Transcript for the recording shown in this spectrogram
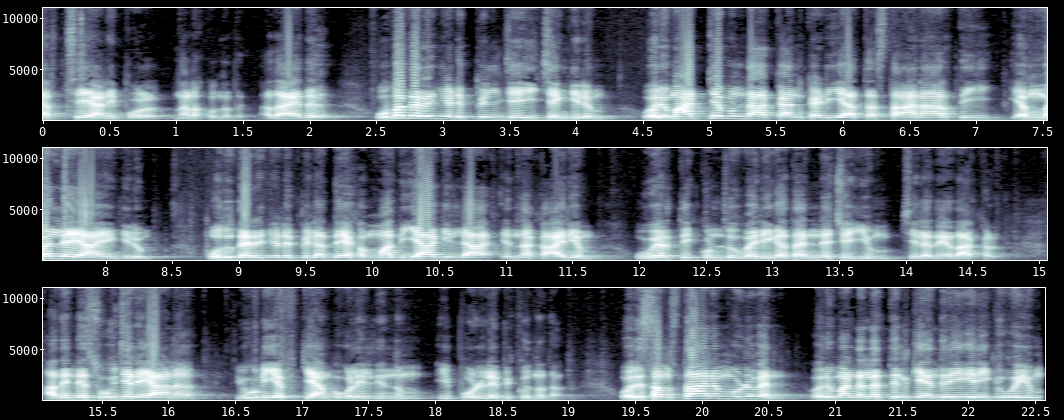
ചർച്ചയാണിപ്പോൾ നടക്കുന്നത്. അതായത് ഉപതെരഞ്ഞെടുപ്പിൽ ജയിച്ചെങ്കിലും ഒരു മാറ്റമുണ്ടാക്കാൻ കഴിയാത്ത സ്ഥാനാർത്ഥി എം എൽ എ ആയെങ്കിലും പൊതു തെരഞ്ഞെടുപ്പിൽ അദ്ദേഹം മതിയാകില്ല എന്ന കാര്യം ഉയർത്തിക്കൊണ്ടുവരിക തന്നെ ചെയ്യും ചില നേതാക്കൾ. അതിന്റെ സൂചനയാണ് യു ഡി എഫ് ക്യാമ്പുകളിൽ നിന്നും ഇപ്പോൾ ലഭിക്കുന്നത്. ഒരു സംസ്ഥാനം മുഴുവൻ ഒരു മണ്ഡലത്തിൽ കേന്ദ്രീകരിക്കുകയും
